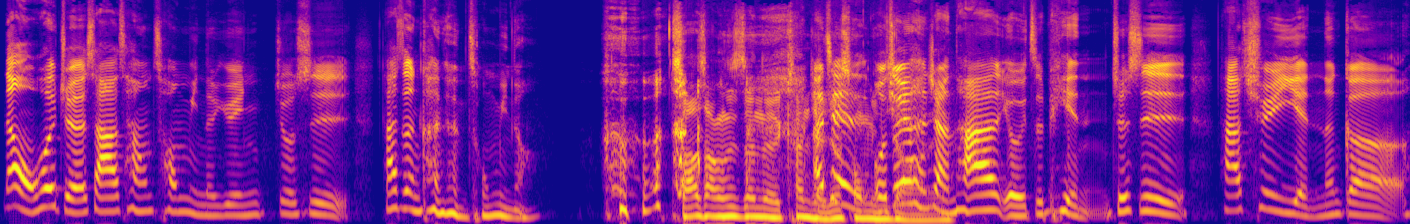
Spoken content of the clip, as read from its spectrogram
那我会觉得沙仓聪明的原因，就是他真的看起来很聪明啊。沙仓是真的看起来聪明，而且我最近很喜欢他有一支片，就是他去演那个。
